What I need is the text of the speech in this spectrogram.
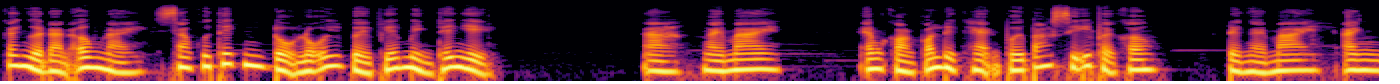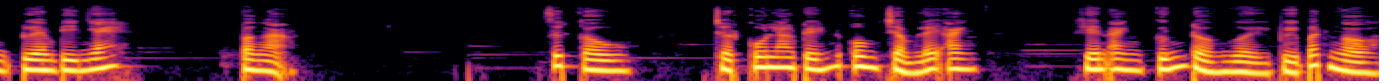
Cái người đàn ông này sao cứ thích đổ lỗi về phía mình thế nhỉ? À, ngày mai em còn có lịch hẹn với bác sĩ phải không? Để ngày mai anh đưa em đi nhé. Vâng ạ. Dứt câu, chợt cô lao đến ôm chầm lấy anh, khiến anh cứng đờ người vì bất ngờ.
